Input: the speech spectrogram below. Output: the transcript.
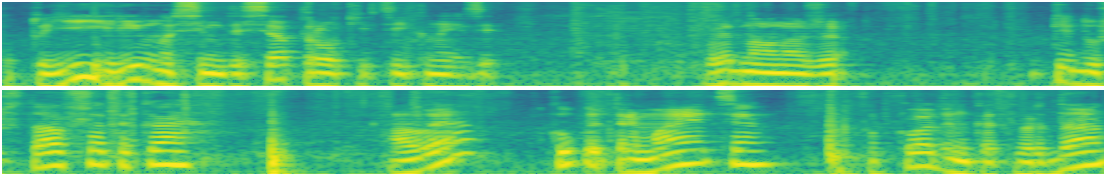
Тобто їй рівно 70 років цій книзі. Видно, вона вже підуставша така. Але купи тримається. Обкладинка тверда.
